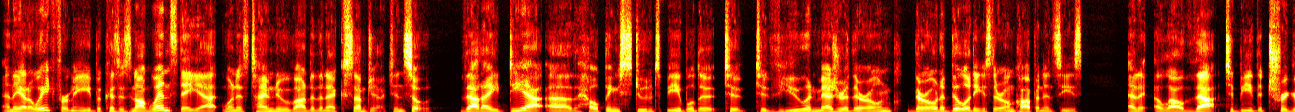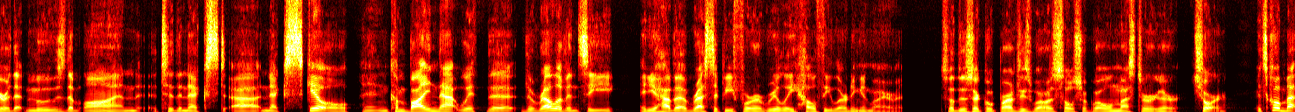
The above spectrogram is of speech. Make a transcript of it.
and they got to wait for me because it's not Wednesday yet when it's time to move on to the next subject. And so that idea of helping students be able to to to view and measure their own their own abilities, their own competencies, and allow that to be the trigger that moves them on to the next uh, next skill, and combine that with the the relevancy and you have a recipe for a really healthy learning environment. So the second part is what also called mastery learning. Sure. It's called, ma-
